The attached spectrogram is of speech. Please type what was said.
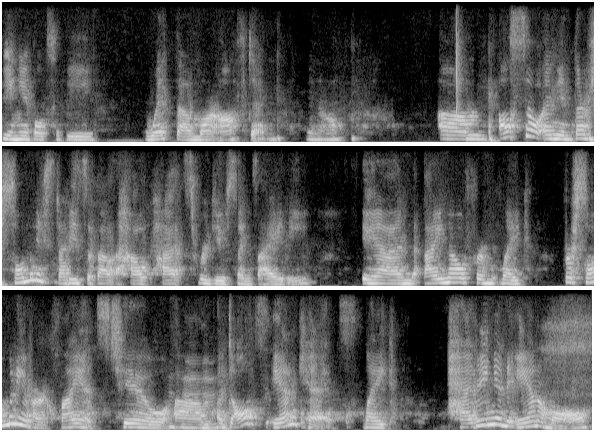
being able to be with them more often, you know. Um, also, I mean, there's so many studies about how pets reduce anxiety. And I know from like for so many of our clients too, um, mm-hmm. um, adults and kids, like petting an animal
